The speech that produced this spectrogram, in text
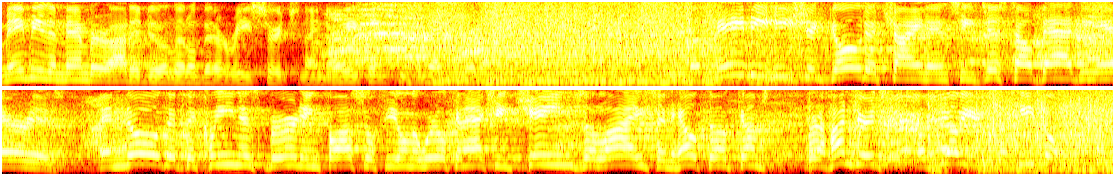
Maybe the member ought to do a little bit of research, and I know he thinks he's an expert on it. But maybe he should go to China and see just how bad the air is, and know that the cleanest burning fossil fuel in the world can actually change the lives and health outcomes for hundreds of billions of people.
